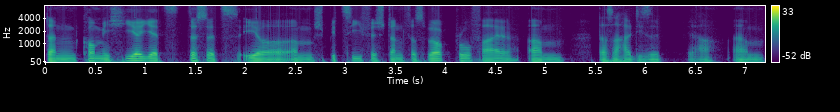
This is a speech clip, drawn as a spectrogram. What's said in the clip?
dann komme ich hier jetzt, das ist jetzt eher ähm, spezifisch dann fürs Work Profile, ähm, dass er halt diese, ja, ähm,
